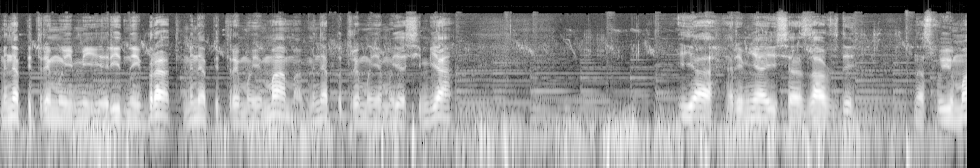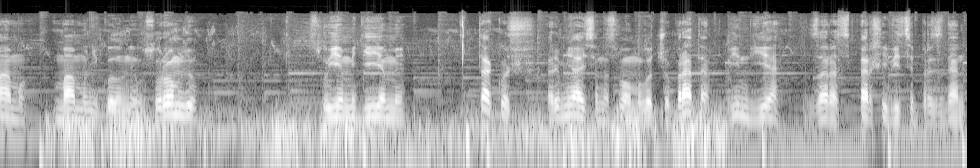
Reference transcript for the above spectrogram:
Мене підтримує мій рідний брат, мене підтримує мама, мене підтримує моя сім'я. Я рівняюся завжди на свою маму. Маму ніколи не усоромлю своїми діями. Також рівняюся на свого молодшого брата. Він є зараз перший віце-президент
